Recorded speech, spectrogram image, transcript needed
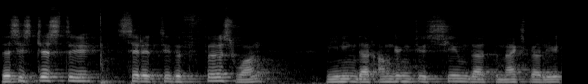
This is just to set it to the first one, meaning that I'm going to assume that the max value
